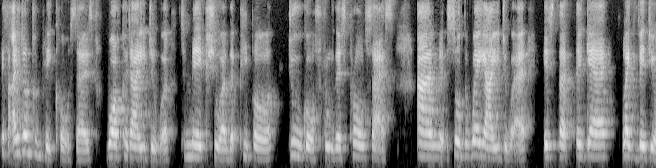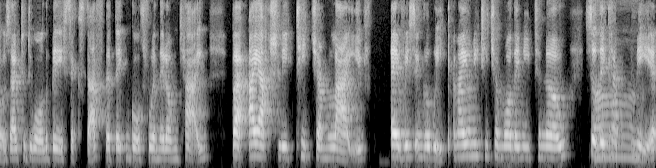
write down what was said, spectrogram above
if I don't complete courses, what could I do to make sure that people do go through this process. And so the way I do it is that they get like videos out to do all the basic stuff that they can go through in their own time. But I actually teach them live every single week and I only teach them what they need to know. So they come to me, ah.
